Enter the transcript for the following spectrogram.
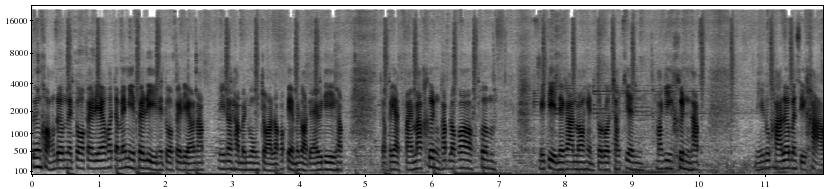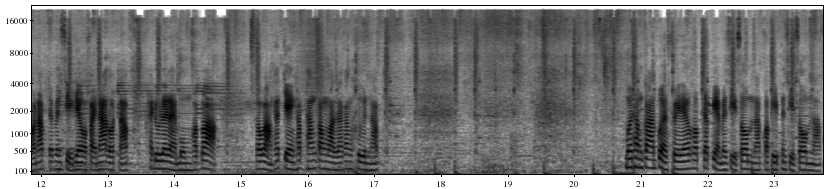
ซึ่งของเดิมในตัวไฟเลี้ยวเขาจะไม่มีไฟหลีในตัวไฟเลี้ยวนะครับ นี่เราทำเป็นวงจรแล้วก็เปลี่ยนเป็นหลอด LED ครับจะประหยัดไฟมากขึ้นครับ แล้วก็เพิ่มมิติในการมองเห็นตัวรถชัดเจนมากยิ่งขึ้นครับ นี่ลูกค้าเลือกเป็นสีขาวนะครับ จะเป็นสีเดียวกับไฟหน้ารถนะครับ ให้ดูหลายๆมุมครับว่าสว่างชัดเจนครับทั้งกลางวันและกลางคืนครับ เมื่อทำการเปิดไฟเลี้ยวครับจะเปลี่ยนเป็นสีส้มนะครับกระพริบเป็นสีส้มนะครับ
